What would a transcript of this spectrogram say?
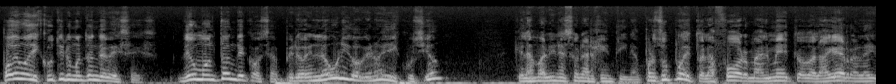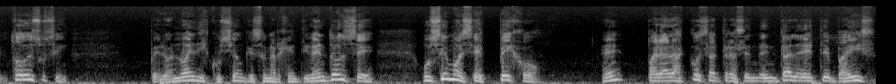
podemos discutir un montón de veces, de un montón de cosas, pero en lo único que no hay discusión que las Malvinas son argentinas. Por supuesto, la forma, el método, la guerra, todo eso sí, pero no hay discusión que son argentinas. Entonces, usemos ese espejo ¿eh? para las cosas trascendentales de este país,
